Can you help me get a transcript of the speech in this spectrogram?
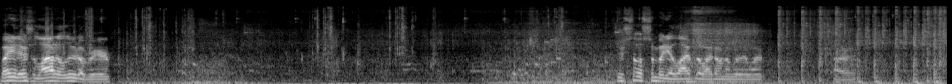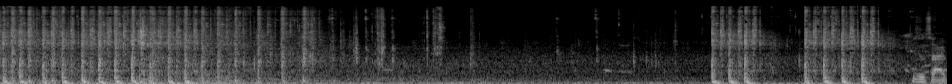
Buddy, there's a lot of loot over here. There's still somebody alive though, I don't know where they went. Alright. He's inside.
